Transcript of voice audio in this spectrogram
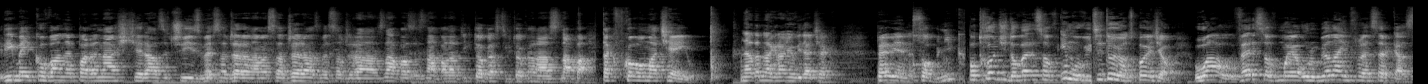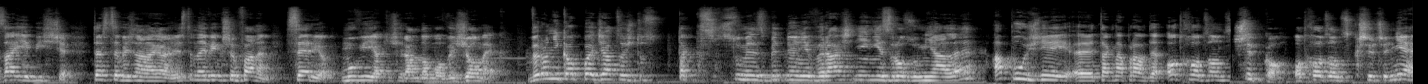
remakeowane paręnaście razy, czyli z Messengera na Messengera, z Messengera na Snapa, ze Snapa na TikToka, z TikToka na Snapa. Tak w koło Macieju. Na tym nagraniu widać jak pewien osobnik podchodzi do Wersow i mówi, cytując, powiedział Wow, Wersow, moja ulubiona influencerka, zajebiście, też chcę być na nagraniu, jestem największym fanem, serio, mówi jakiś randomowy ziomek. Weronika odpowiedziała coś dos- tak w sumie zbytnio niewyraźnie, niezrozumiale, a później e, tak naprawdę odchodząc, szybko, odchodząc krzyczy Nie,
